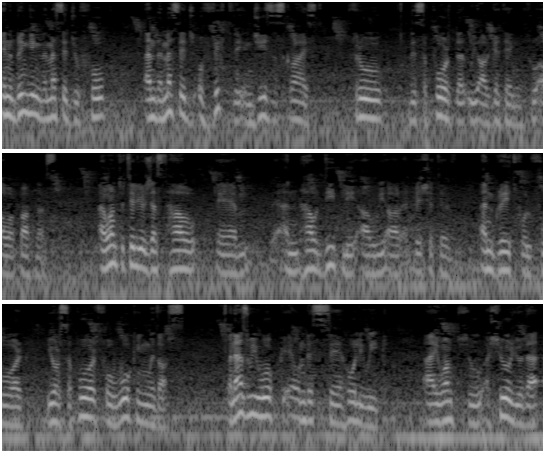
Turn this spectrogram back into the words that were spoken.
in bringing the message of hope and the message of victory in Jesus Christ through the support that we are getting through our partners. I want to tell you just how um, and how deeply uh, we are appreciative and grateful for your support, for walking with us. And as we walk on this uh, Holy Week, I want to assure you that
